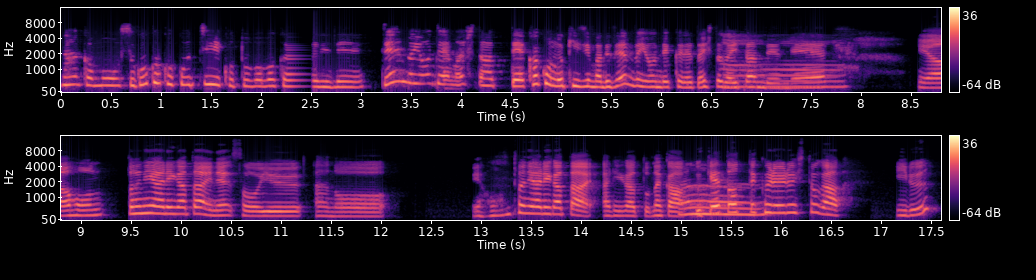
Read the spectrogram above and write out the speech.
なんかもうすごく心地いい言葉ばかりで、全部読んじゃいましたって、過去の記事まで全部読んでくれた人がいたんだよね。いや本当にありがたいね。そういうあのいや本当にありがたい。ありがとう。なんかうん。受け取ってくれる人がいる？っ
